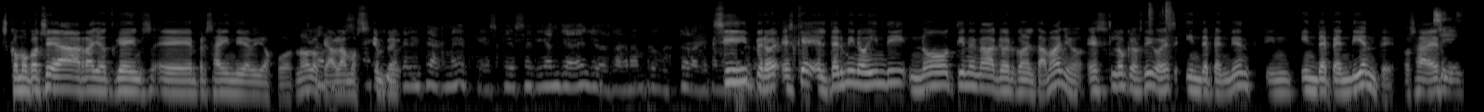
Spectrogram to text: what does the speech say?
es como considera Riot Games eh, empresa indie de videojuegos, ¿no? Lo Claro, que hablamos es siempre. Lo que dice Ahmed, que es que serían ya ellos la gran productora. Que Sí, pero es que el término indie no tiene nada que ver con el tamaño. Es lo que os digo, es independiente. in- independiente. O sea, es Sí.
